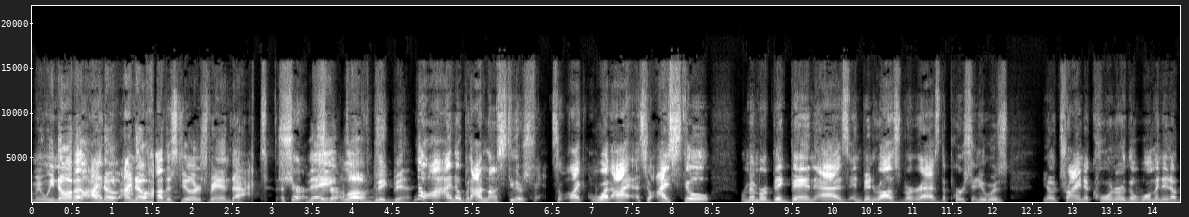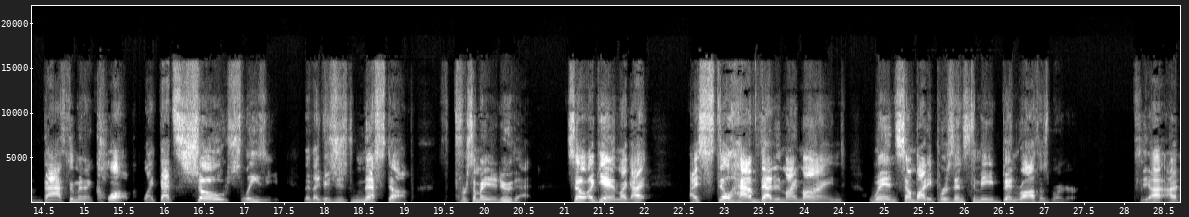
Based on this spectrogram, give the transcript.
I mean, we know about. No, I know. I, I, know how the Steelers fans act. Sure, they sure, love Big Ben. No, I, I know, but I'm not a Steelers fan. So, like, what I so I still remember Big Ben as and Ben Roethlisberger as the person who was, you know, trying to corner the woman in a bathroom in a club. Like, that's so sleazy. Like, it's just messed up for somebody to do that. So again, like I I still have that in my mind when somebody presents to me Ben Roethlisberger. See, I I,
